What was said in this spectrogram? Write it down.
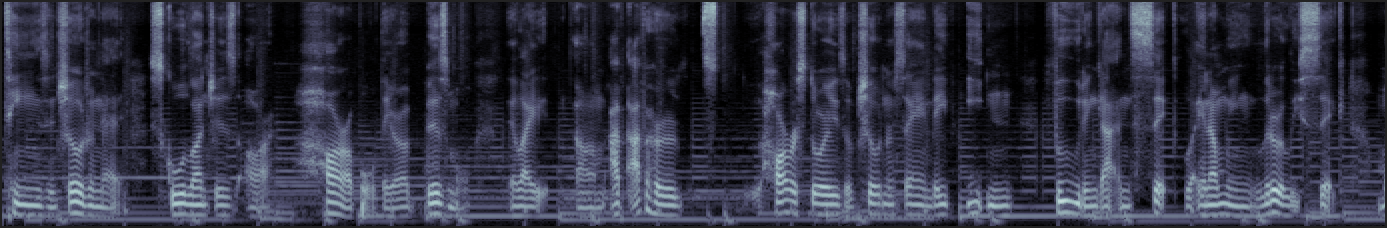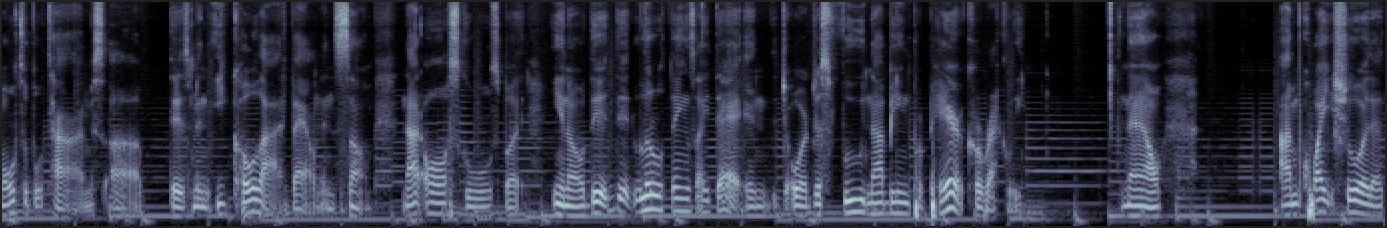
teens and children that school lunches are horrible. They are abysmal. They're like, um, I've, I've heard horror stories of children saying they've eaten food and gotten sick, and I mean literally sick multiple times. Uh, there's been E. coli found in some, not all schools, but you know, the, the little things like that, and or just food not being prepared correctly. Now, I'm quite sure that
